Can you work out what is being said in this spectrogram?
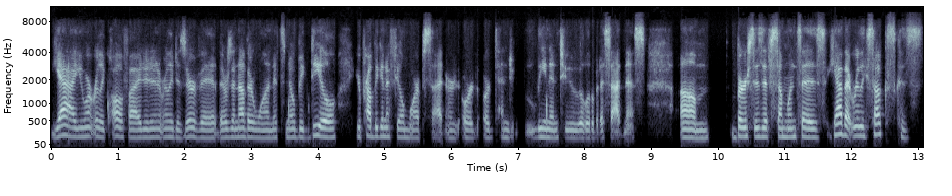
yeah, you weren't really qualified. You didn't really deserve it. There's another one. It's no big deal." You're probably going to feel more upset or or or tend to lean into a little bit of sadness. Um, versus if someone says, "Yeah, that really sucks because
